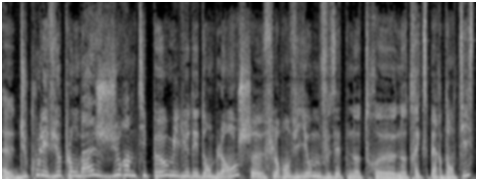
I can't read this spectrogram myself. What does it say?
Euh, du coup, les vieux plombages jurent un petit peu au milieu des dents blanches. Euh, Florent Villaume, vous êtes notre notre expert dentiste.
